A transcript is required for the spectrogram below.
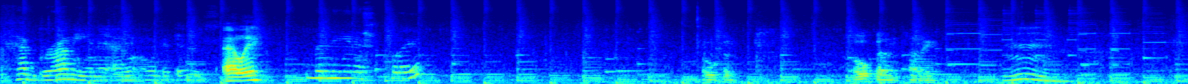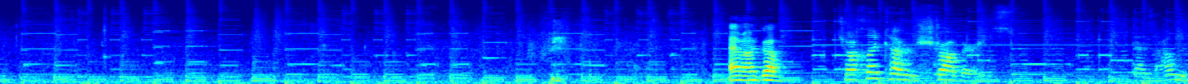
It had brownie in it. I don't know what it is. Ellie. Banana split. Open. Open, honey. Mmm. Emma, go. Chocolate covered strawberries. Guys, that was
